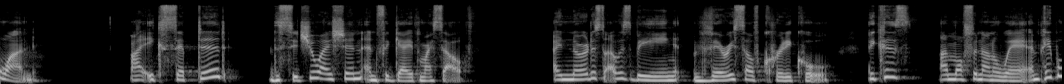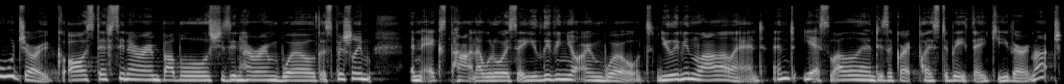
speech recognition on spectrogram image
one, I accepted the situation and forgave myself. I noticed I was being very self critical because I'm often unaware, and people will joke, oh, Steph's in her own bubble, she's in her own world, especially an ex partner would always say, you live in your own world, you live in La La Land. And yes, La La Land is a great place to be, thank you very much.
